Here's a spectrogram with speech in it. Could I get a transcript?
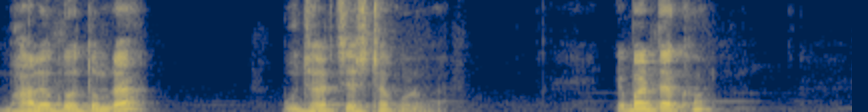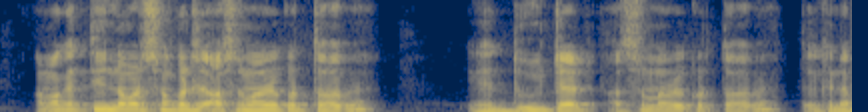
ভালো করে তোমরা বোঝার চেষ্টা করবে। এবার দেখো, আমাকে তিন নম্বর সংখ্যাটির আসল মান করতে হবে। এখানে দুইটার আসল মান করতে হবে। তো এখানে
